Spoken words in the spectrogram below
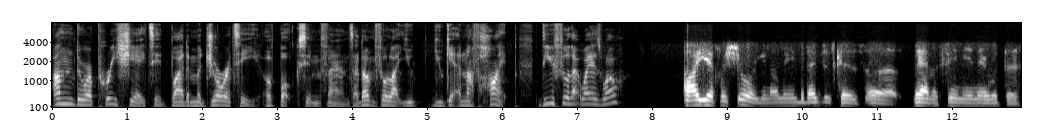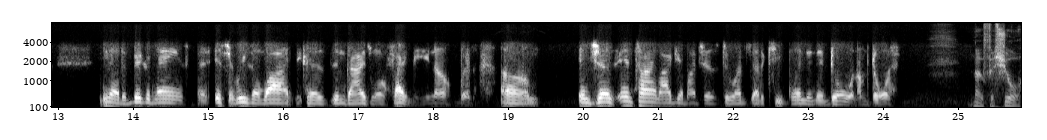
underappreciated by the majority of boxing fans. I don't feel like you you get enough hype. Do you feel that way as well? Oh yeah, for sure. You know what I mean, but that's just because uh, they haven't seen me in there with the, you know, the bigger names. It's a reason why because them guys won't fight me. You know, but um, in just in time, I get my just due. I just got to keep winning and doing what I'm doing no, for sure.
